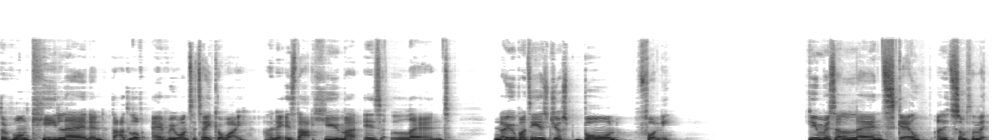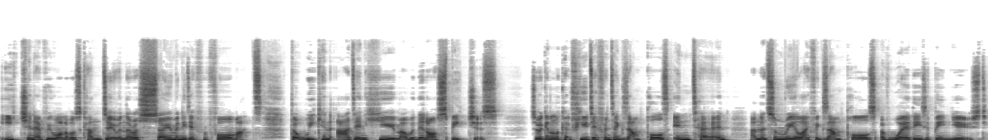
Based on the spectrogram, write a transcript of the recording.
The one key learning that I'd love everyone to take away, and it is that humour is learned. Nobody is just born funny. Humour is a learned skill and it's something that each and every one of us can do. And there are so many different formats that we can add in humour within our speeches. So we're going to look at a few different examples in turn and then some real life examples of where these have been used.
